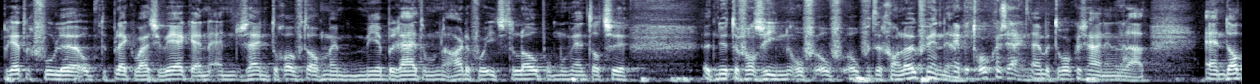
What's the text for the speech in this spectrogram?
prettig voelen op de plek waar ze werken. En, en zijn toch over het algemeen meer bereid om harder voor iets te lopen op het moment dat ze het nut ervan zien of, of, of het er gewoon leuk vinden. En betrokken zijn. En betrokken zijn, inderdaad. Ja. En dat,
